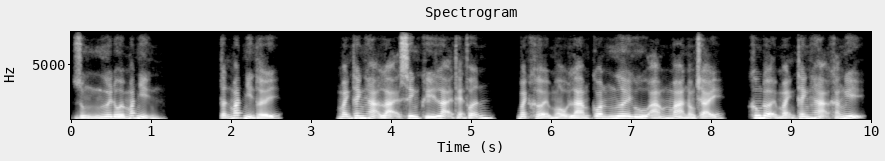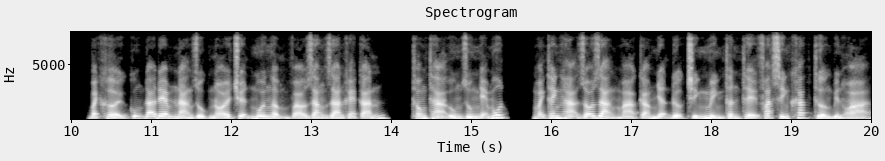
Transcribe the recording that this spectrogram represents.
dùng ngươi đôi mắt nhìn. Tận mắt nhìn thấy. Mạnh thanh hạ lại sinh khí lại thẹn phẫn, bạch khởi màu làm con ngươi u ám mà nóng cháy, không đợi mạnh thanh hạ kháng nghị, bạch khởi cũng đã đem nàng dục nói chuyện môi ngậm vào răng gian khẽ cắn, thông thả ung dung nhẹ mút, mạnh thanh hạ rõ ràng mà cảm nhận được chính mình thân thể phát sinh khác thường biến hóa,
